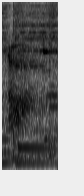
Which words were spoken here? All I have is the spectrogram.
Ah.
